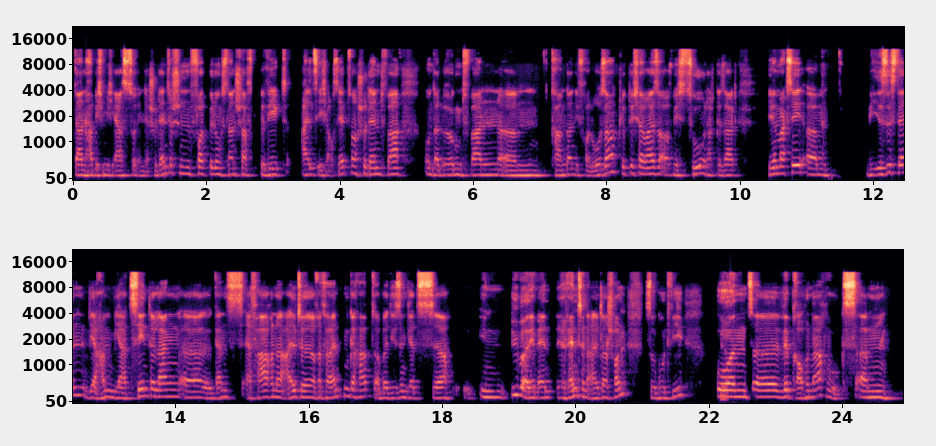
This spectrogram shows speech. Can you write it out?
dann habe ich mich erst so in der studentischen Fortbildungslandschaft bewegt, als ich auch selbst noch Student war. Und dann irgendwann ähm, kam dann die Frau Loser glücklicherweise auf mich zu und hat gesagt, hier Maxi, ähm, wie ist es denn? Wir haben jahrzehntelang äh, ganz erfahrene alte Referenten gehabt, aber die sind jetzt äh, in, über dem Rentenalter schon, so gut wie. Und ja. äh, wir brauchen Nachwuchs. Ähm,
